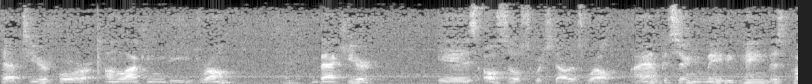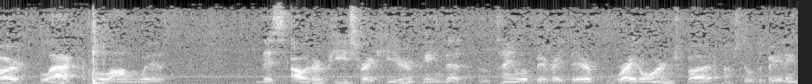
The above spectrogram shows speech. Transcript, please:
tabs here for unlocking the drum. And back here is also switched out as well. I am considering maybe painting this part black along with this outer piece right here and painting that tiny little bit right there bright orange, but I'm still debating.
